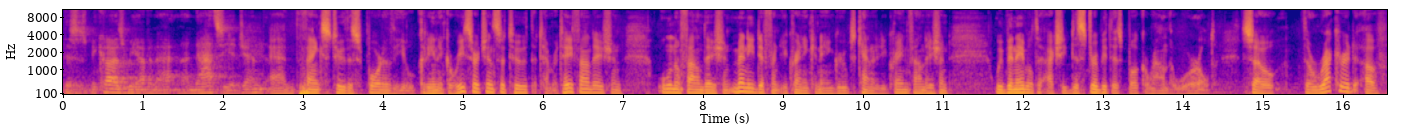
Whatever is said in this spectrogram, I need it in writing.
This is because we have a Nazi agenda. And thanks to the support of the Ukrainica Research Institute, the Temerty Foundation, UNO Foundation, many different Ukrainian Canadian groups, Canada Ukraine Foundation, we've been able to actually distribute this book around the world. So the record of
